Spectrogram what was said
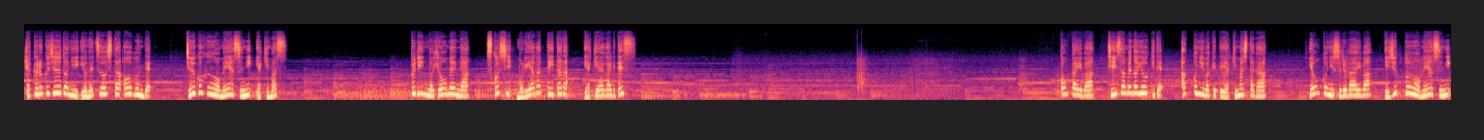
160度に予熱をしたオーブンで15分を目安に焼きます。プリンの表面が少し盛り上がっていたら焼き上がりです。今回は小さめの容器で8個に分けて焼きましたが、4個にする場合は20分を目安に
